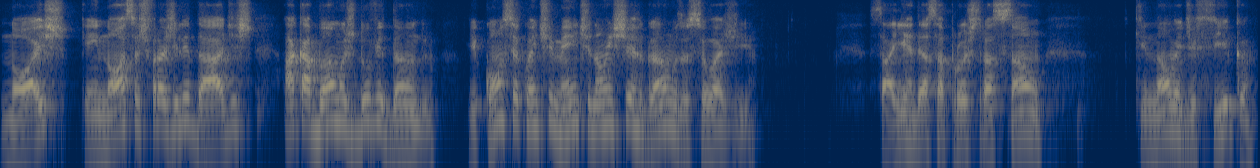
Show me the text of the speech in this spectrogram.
Nós, que em nossas fragilidades acabamos duvidando e, consequentemente, não enxergamos o seu agir. Sair dessa prostração que não edifica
